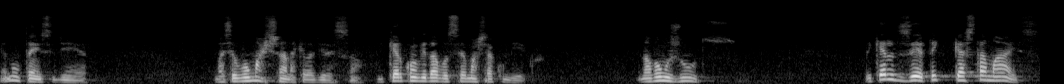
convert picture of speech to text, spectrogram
Eu não tenho esse dinheiro. Mas eu vou marchar naquela direção. E quero convidar você a marchar comigo. Nós vamos juntos. E quero dizer, tem que gastar mais.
